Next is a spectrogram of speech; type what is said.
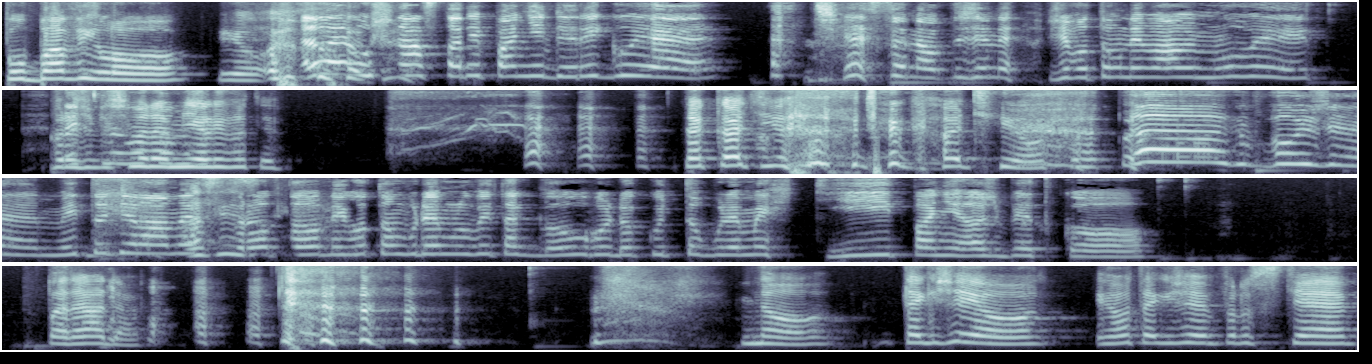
pobavilo, jo. Ale už nás tady paní diriguje, že, se na, že, ne, že o tom nemáme mluvit. Proč bychom neměli o tom... tak ať, tak ať jo. Tak bože, my to děláme Asi... proto, my o tom budeme mluvit tak dlouho, dokud to budeme chtít, paní Alžbětko. Paráda. no, takže jo, jo, takže prostě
